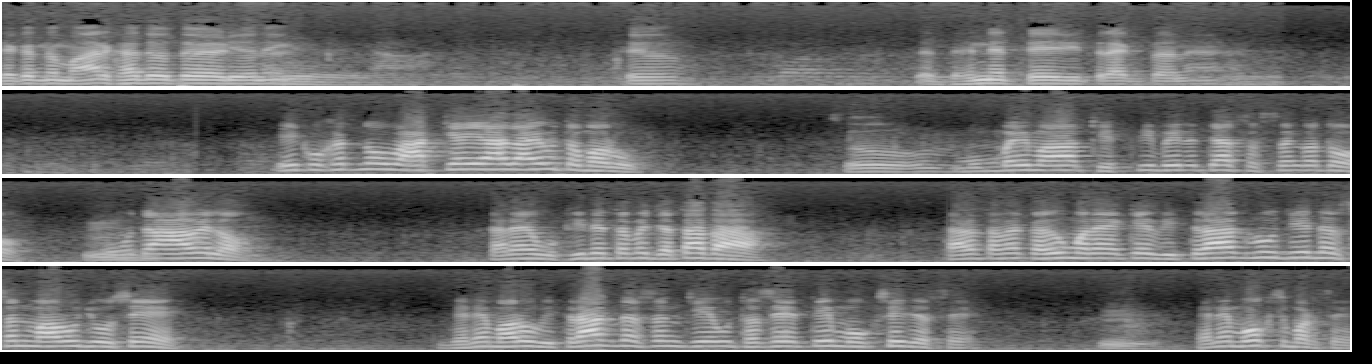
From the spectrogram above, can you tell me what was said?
જગતનો માર ખાધો તો અડ્યો નહીં. ધન્ય છે વિતરાગતાને. એક વખતનું વાક્ય યાદ આવ્યું તમારું? મુંબઈમાં ખીસ્તીભાઈ ત્યાં સત્સંગ હતો. હું ત્યાં આવેલો. ત્યારે ઉઠીને તમે જતા હતા. ત્યારે તમે કહ્યું મને કે વિતરાગનું જે દર્શન મારું જોશે જેને મારું વિતરાગ દર્શન છે એવું થશે તે મોક્ષે જશે. એને મોક્ષ મળશે.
